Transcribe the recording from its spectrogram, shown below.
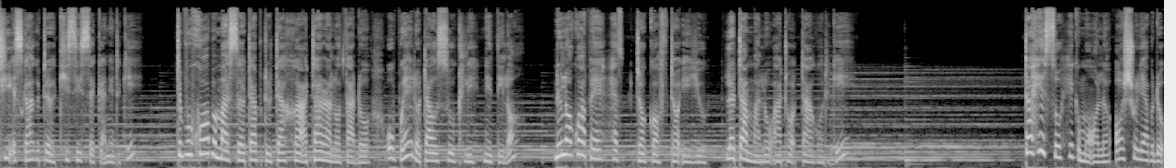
တီအစကားကတခီစီစကန်နေတကေ တပူခေါ်ပမာစတပ်တူတခါအတာရလောတာတော့အိုပွဲတော့တောက်ဆုခလီနေတီလောနုလောက်ကွဖဲ health.gov.au လက်တမလိုအားတော့တာကိုတကေတဟစ်ဆိုဟေကမောလအော်စတြေးလျဘဒို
